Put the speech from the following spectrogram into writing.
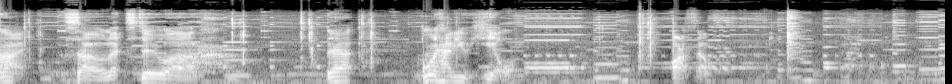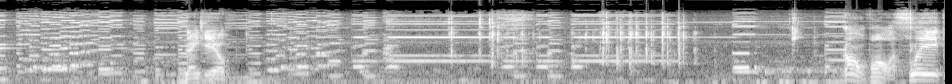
Alright, so let's do uh that. I'm gonna have you heal. Artho. Thank you. Don't fall asleep.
